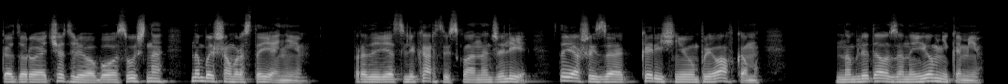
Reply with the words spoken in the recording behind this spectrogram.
которую отчетливо было слышно на большом расстоянии. Продавец лекарств из клана Джоли, стоявший за коричневым прилавком, наблюдал за наемниками,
